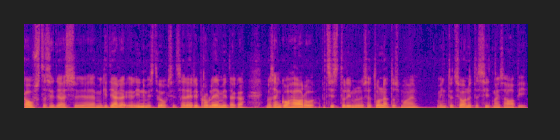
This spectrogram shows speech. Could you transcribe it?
kaustasid ja asju ja mingid järje, inimesed jooksid seal eri probleemidega. ma sain kohe aru, vot siis tuli mul see tunnetusmaailm, mu intuitsioon ütles, siit ma ei saa abi.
